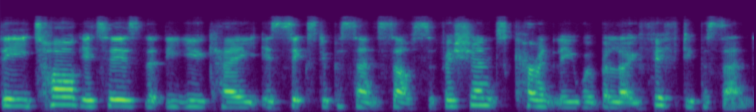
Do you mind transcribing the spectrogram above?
The target is that the UK is 60% self sufficient. Currently, we're below 50%.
